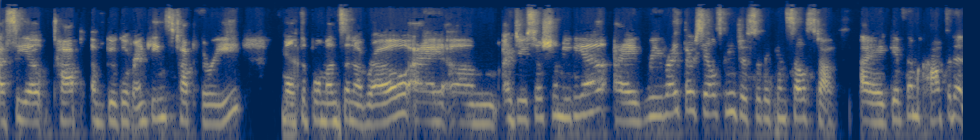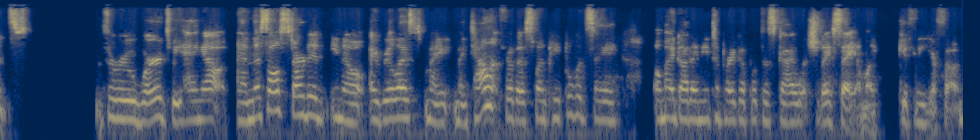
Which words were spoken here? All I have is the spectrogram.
SEO top of Google rankings, top three, multiple yeah. months in a row. I um, I do social media. I rewrite their sales pages so they can sell stuff. I give them confidence through words. We hang out, and this all started. You know, I realized my my talent for this when people would say, "Oh my God, I need to break up with this guy. What should I say?" I'm like, "Give me your phone."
